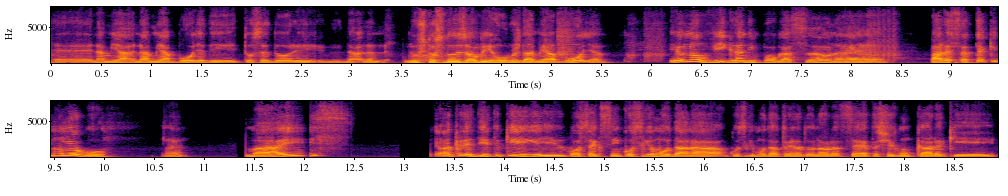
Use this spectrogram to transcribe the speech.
É, na, minha, na minha bolha de torcedores, na, na, nos torcedores alvirrubros da minha bolha, eu não vi grande empolgação, né? Parece até que não jogou, né? Mas eu acredito que consegue sim. Conseguiu mudar, na, conseguiu mudar o treinador na hora certa. Chega um cara que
